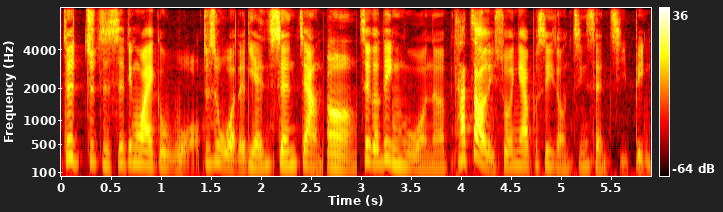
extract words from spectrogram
这就只是另外一个我，就是我的延伸这样。嗯，这个另我呢，他照理说应该不是一种精神疾病，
